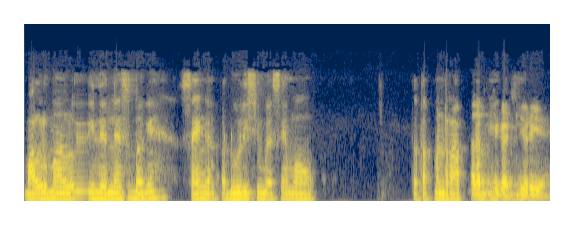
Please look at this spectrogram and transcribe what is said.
malu-maluin dan lain sebagainya saya nggak peduli sih mbak saya mau tetap menerapkan Tetap jaga diri ya.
